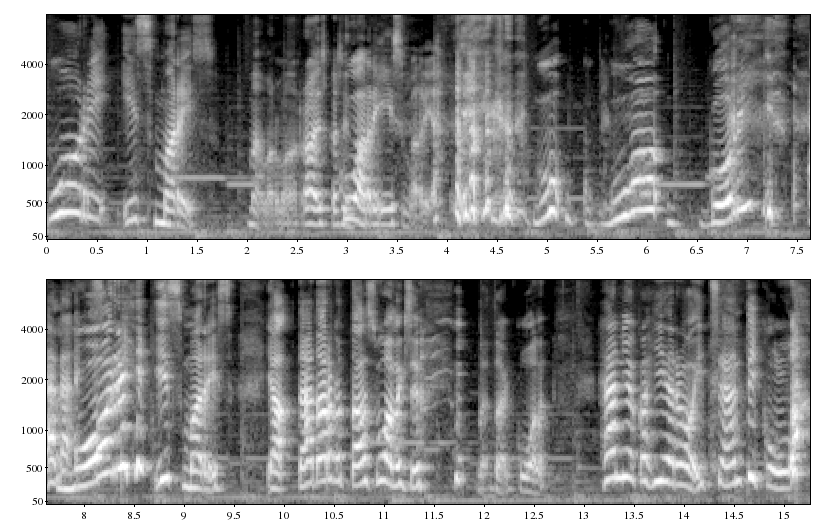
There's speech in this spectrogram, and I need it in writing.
Guori Ismaris. Mä varmaan raiskasin. Kuori Ismaria. Gu, guo, gori? Älä. Guori Ismaris. Ja tää tarkoittaa suomeksi, tai kuolet. Hän, joka hieroo itseään tikulla.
